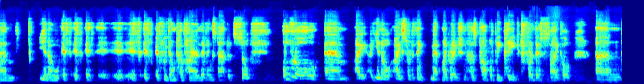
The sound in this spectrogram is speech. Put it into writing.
Um, you know, if if, if if if if we don't have higher living standards, so overall, um, I you know I sort of think net migration has probably peaked for this cycle, and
